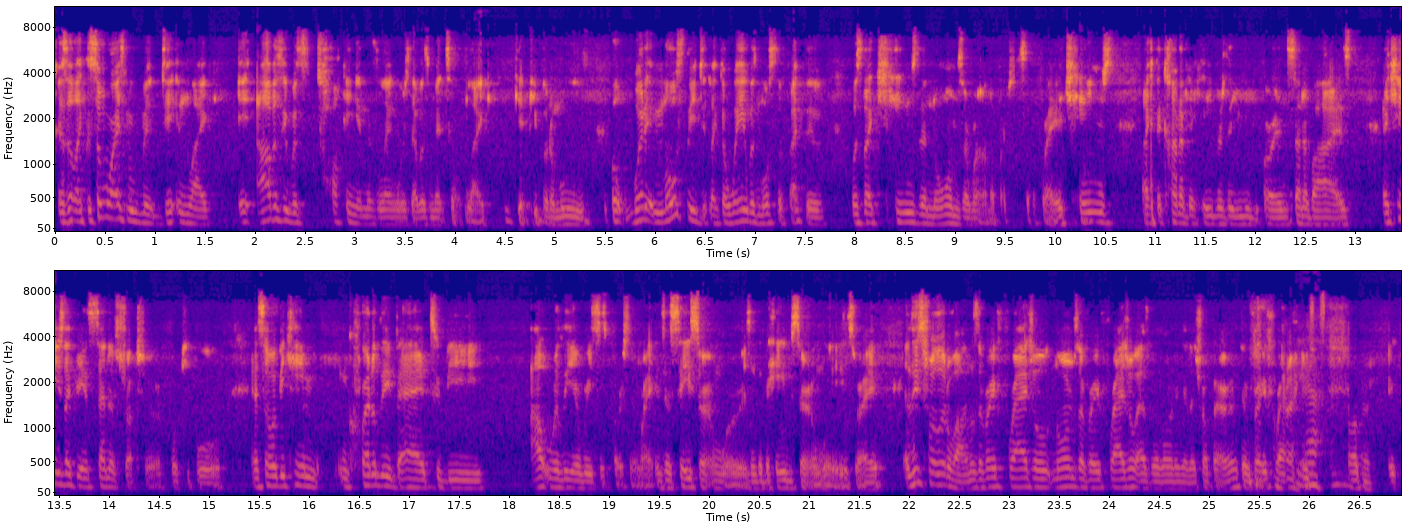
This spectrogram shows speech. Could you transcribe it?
is that like the civil rights movement didn't like it obviously was talking in this language that was meant to like get people to move. But what it mostly did, like the way it was most effective was like change the norms around a bunch of stuff, right? It changed like the kind of behaviors that you are incentivized. It changed like the incentive structure for people. And so it became incredibly bad to be outwardly a racist person, right? And to say certain words and to behave certain ways, right? At least for a little while. And those are very fragile. Norms are very fragile, as we're learning in the Trump era. They're very fragile. yeah.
